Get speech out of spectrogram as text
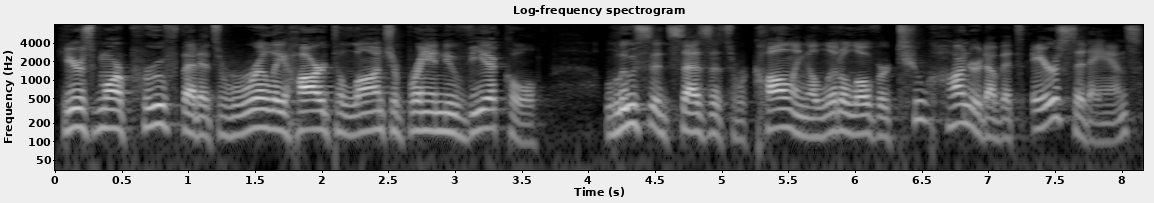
Here's more proof that it's really hard to launch a brand new vehicle. Lucid says it's recalling a little over 200 of its Air sedans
